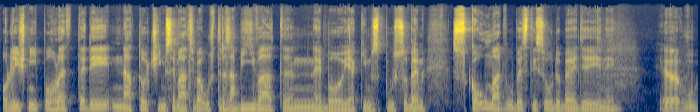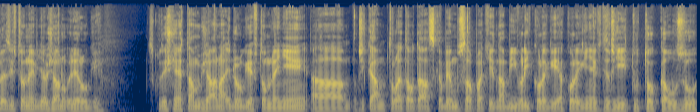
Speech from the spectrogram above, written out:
odlišný pohled tedy na to, čím se má třeba ústr zabývat, nebo jakým způsobem zkoumat vůbec ty soudobé dějiny? Vůbec bych to neviděl žádnou ideologii. Skutečně tam žádná ideologie v tom není a říkám, tohle otázka by musela platit na bývalý kolegy a kolegyně, kteří tuto kauzu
